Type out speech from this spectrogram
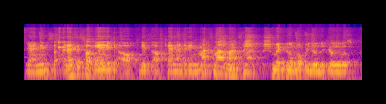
Ja, nimmst du, das ist so ähnlich auch. Gibt's auch Kerne drin. Manchmal, manchmal. Sch schmeckt nur noch widerlicher oder was?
